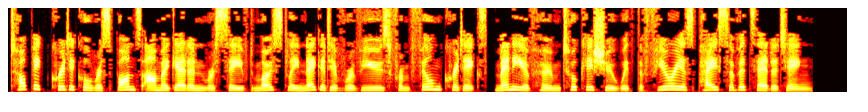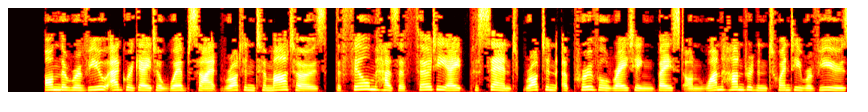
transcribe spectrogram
Topic critical response Armageddon received mostly negative reviews from film critics, many of whom took issue with the furious pace of its editing. On the review aggregator website Rotten Tomatoes, the film has a 38% rotten approval rating based on 120 reviews,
